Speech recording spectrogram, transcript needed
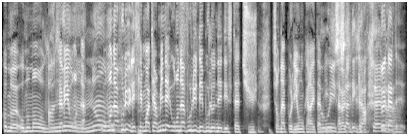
comme euh, au moment où, Ah vous savez, où on, a, non. où on a voulu, laissez-moi terminer, où on a voulu déboulonner des statues sur Napoléon, car établi Ah oui, Peut-être.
